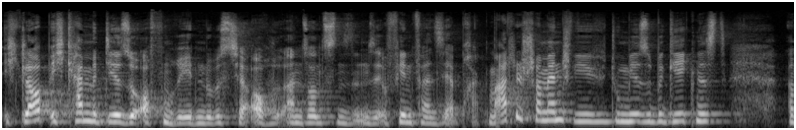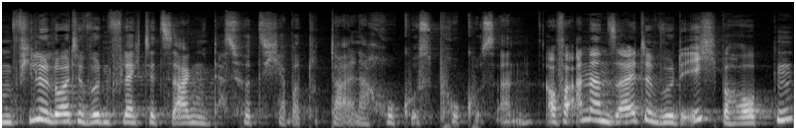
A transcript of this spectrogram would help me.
ich glaube, ich kann mit dir so offen reden. Du bist ja auch ansonsten auf jeden Fall ein sehr pragmatischer Mensch, wie du mir so begegnest. Ähm, viele Leute würden vielleicht jetzt sagen, das hört sich aber total nach Hokuspokus an. Auf der anderen Seite würde ich behaupten,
